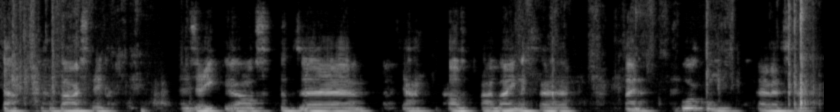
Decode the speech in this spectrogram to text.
ja, gevaar sticht. En zeker als het, eh, ja, als het maar weinig, weinig voorkomt per wedstrijd.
